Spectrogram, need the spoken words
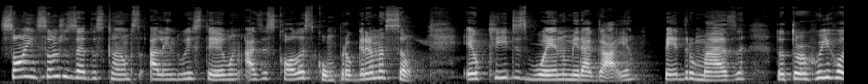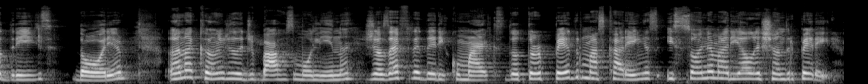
Só em São José dos Campos, além do Estevão, as escolas com programação Euclides Bueno Miragaia, Pedro Maza, Dr. Rui Rodrigues, Dória, Ana Cândida de Barros Molina, José Frederico Marques, Dr. Pedro Mascarenhas e Sônia Maria Alexandre Pereira.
